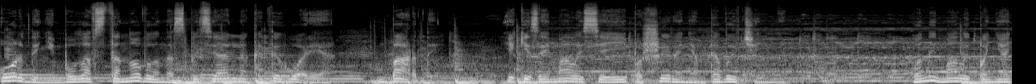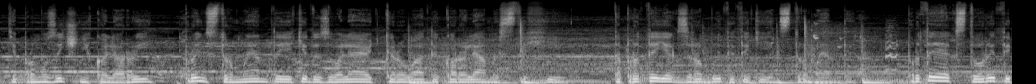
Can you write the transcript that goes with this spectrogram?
ордені була встановлена спеціальна категорія барди, які займалися її поширенням та вивченням. Вони мали поняття про музичні кольори, про інструменти, які дозволяють керувати королями стихій, та про те, як зробити такі інструменти, про те, як створити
